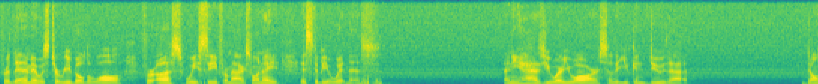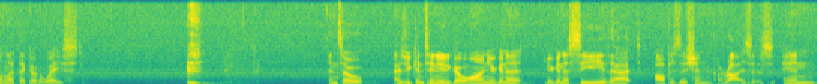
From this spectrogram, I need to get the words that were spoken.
For them, it was to rebuild a wall. For us, we see from Acts 1 8, is to be a witness. And he has you where you are so that you can do that. Don't let that go to waste. and so, as you continue to go on, you're going to you're going to see that opposition arises. In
